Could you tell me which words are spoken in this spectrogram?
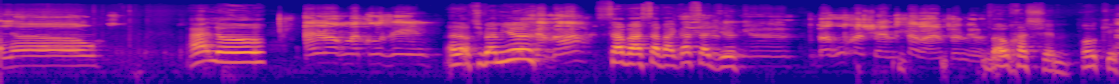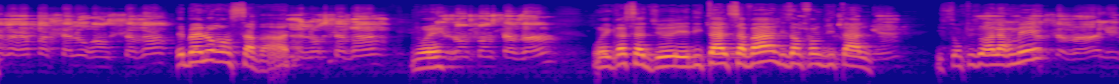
Allô? Allô? Alors, ma cousine, Alors, tu vas mieux? Ça va? Ça va, ça va, grâce à Dieu. mieux. Baruch Hashem, ça va un peu mieux. Baruch Hashem, ok. Ça va, à part ça, Laurence, ça va? Eh ben, Laurence, ça va. Alors, ça va? Oui, Les enfants, ça va? Oui, grâce à Dieu. Et l'Ital, ça va? Les enfants de l'Ital Bien. Ils sont toujours à l'armée? Ça va les...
